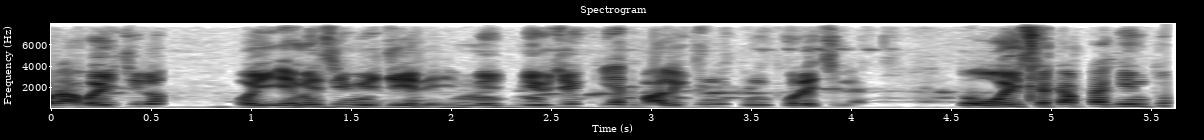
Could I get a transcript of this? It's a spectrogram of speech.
করা হয়েছিল। ওই এমএসি মিউজিকের মিউজিকের মালিক যিনি, তিনি করেছিলেন। তো ওই সেট কিন্তু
